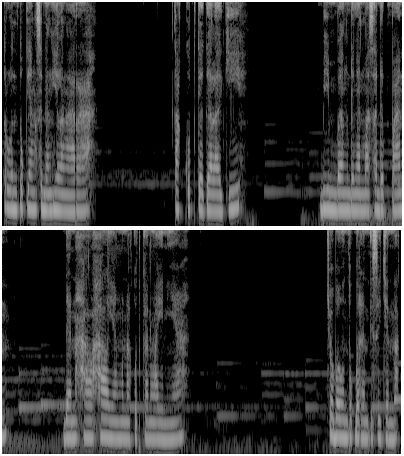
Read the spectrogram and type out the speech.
Teruntuk yang sedang hilang arah, takut gagal lagi, bimbang dengan masa depan, dan hal-hal yang menakutkan lainnya, coba untuk berhenti sejenak.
